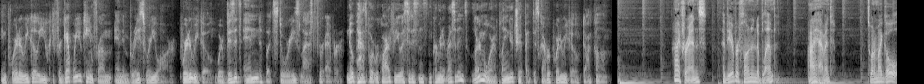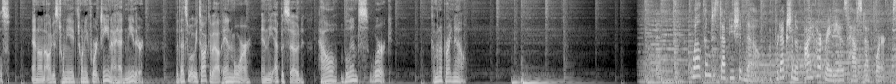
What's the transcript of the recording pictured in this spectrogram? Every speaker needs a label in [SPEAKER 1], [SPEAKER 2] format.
[SPEAKER 1] In Puerto Rico, you can forget where you came from and embrace where you are. Puerto Rico, where visits end but stories last forever. No passport required for U.S. citizens and permanent residents. Learn more and plan your trip at discoverpuertorico.com.
[SPEAKER 2] Hi, friends. Have you ever flown in a blimp? I haven't. It's one of my goals. And on August 28, 2014, I had neither. But that's what we talk about and more in the episode How Blimps Work. Coming up right now.
[SPEAKER 3] Welcome to Stuff You Should Know, a production of iHeartRadio's How Stuff Works.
